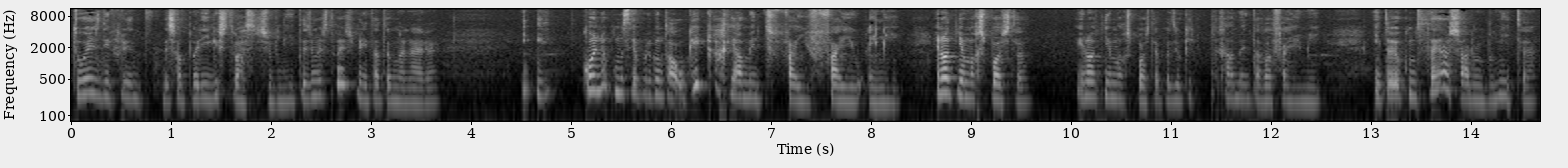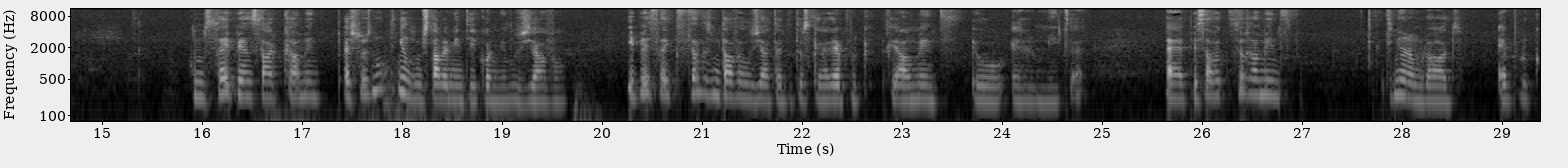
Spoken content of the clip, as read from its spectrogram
tu és diferente das raparigas que tu achas bonitas, mas tu és bonita à tua maneira. E, e quando eu comecei a perguntar o que é que há realmente feio, feio em mim, eu não tinha uma resposta. Eu não tinha uma resposta para dizer o que, é que realmente estava feio em mim. Então eu comecei a achar-me bonita. Comecei a pensar que realmente as pessoas não tinham de me estar a mentir quando me elogiavam. E pensei que se elas me estavam a elogiar tanto, então se calhar é porque realmente eu era bonita. Uh, pensava que se eu realmente tinha um namorado, é porque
